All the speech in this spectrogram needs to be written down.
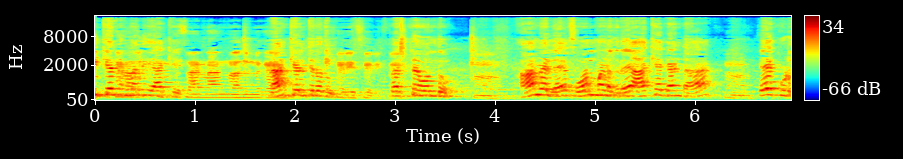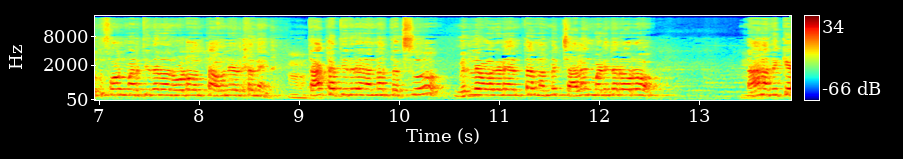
ಈಕೆ ನಿಮ್ಮಲ್ಲಿ ಯಾಕೆ? ನಾನು ಕೇಳ್ತಿರೋದು. ಪ್ರಶ್ನೆ ಒಂದು. ಆಮೇಲೆ ಫೋನ್ ಮಾಡಿದ್ರೆ ಆಕೆ ಗಂಡ. ಏ ಕುಡ್ದು ಫೋನ್ ಮಾಡ್ತಿದಾರ ನೋಡು ಅಂತ ಅವನು ಹೇಳ್ತಾನೆ. ತಾಕತ್ತಿದ್ರೆ ನನ್ನ ತಗ್ಸು ಮಿರ್ಲೆ ಒಳಗಡೆ ಅಂತ ನನ್ಗೆ ಚಾಲೆಂಜ್ ಮಾಡಿದಾರ ಅವರು. ನಾನು ಅದಕ್ಕೆ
